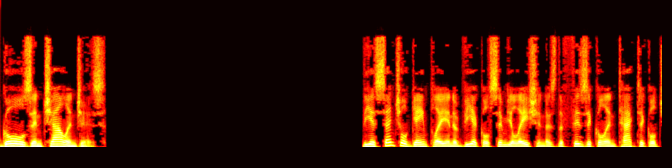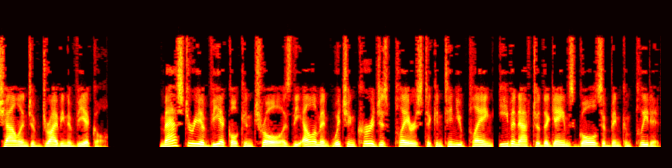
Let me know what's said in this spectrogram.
Goals and challenges. The essential gameplay in a vehicle simulation is the physical and tactical challenge of driving a vehicle. Mastery of vehicle control is the element which encourages players to continue playing, even after the game's goals have been completed.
